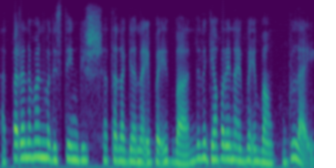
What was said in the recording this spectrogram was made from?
At para naman ma-distinguish siya talaga na iba-iba, nilagyan ko rin ng iba-ibang kulay.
